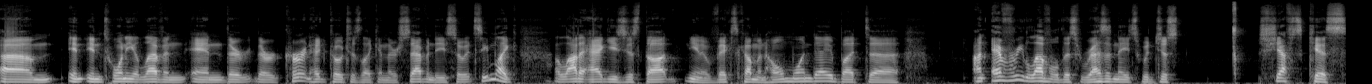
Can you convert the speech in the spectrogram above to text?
Um, in in 2011 and their their current head coach is like in their 70s so it seemed like a lot of Aggies just thought you know Vic's coming home one day but uh, on every level this resonates with just chef's kiss.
